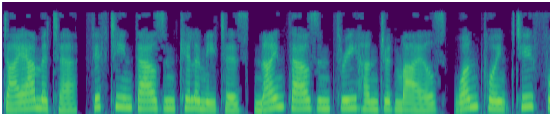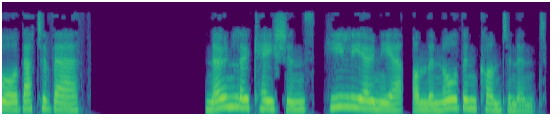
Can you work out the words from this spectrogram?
Diameter 15000 kilometers 9300 miles 1.24 that of Earth. Known locations Helionia on the northern continent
